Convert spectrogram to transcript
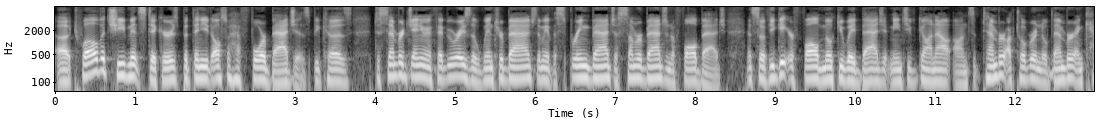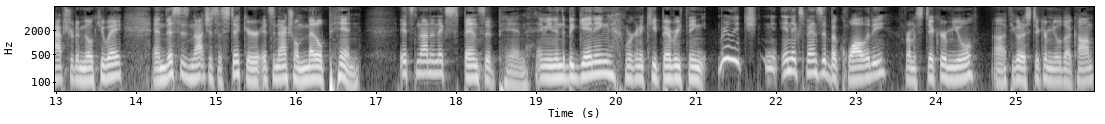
uh, 12 achievement stickers, but then you'd also have four badges because December, January, and February is the winter badge. Then we have a spring badge, a summer badge, and a fall badge. And so if you get your fall Milky Way badge, it means you've gone out on September, October, and November and captured a Milky Way. And this is not just a sticker, it's an actual metal pin. It's not an expensive pin. I mean, in the beginning, we're going to keep everything really inexpensive but quality from Sticker Mule. Uh, if you go to stickermule.com,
